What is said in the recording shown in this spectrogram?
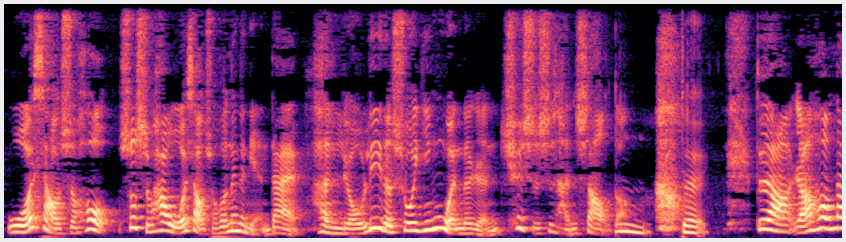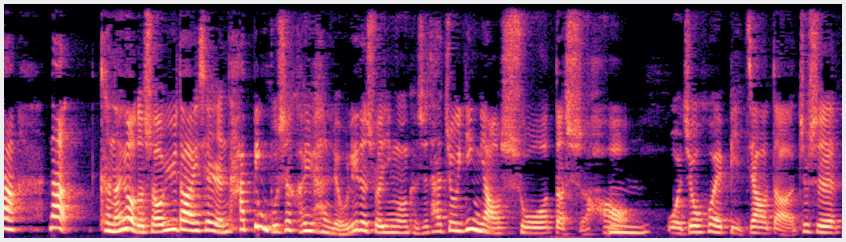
我小时候，说实话，我小时候那个年代，很流利的说英文的人确实是很少的。嗯，对，对啊，然后那那可能有的时候遇到一些人，他并不是可以很流利的说英文，可是他就硬要说的时候，嗯。我就会比较的，就是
